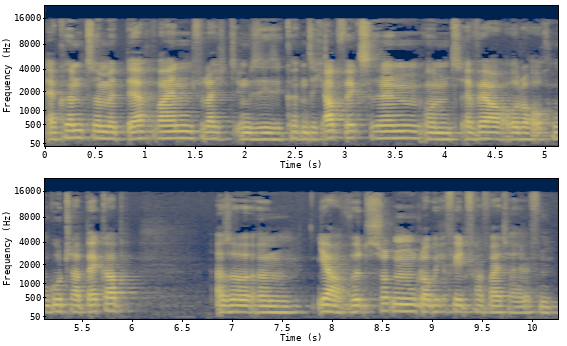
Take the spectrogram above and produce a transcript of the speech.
er könnte mit Bergwein vielleicht irgendwie, sie könnten sich abwechseln und er wäre oder auch ein guter Backup. Also, ähm, ja, würde Tottenham, glaube ich, auf jeden Fall weiterhelfen.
